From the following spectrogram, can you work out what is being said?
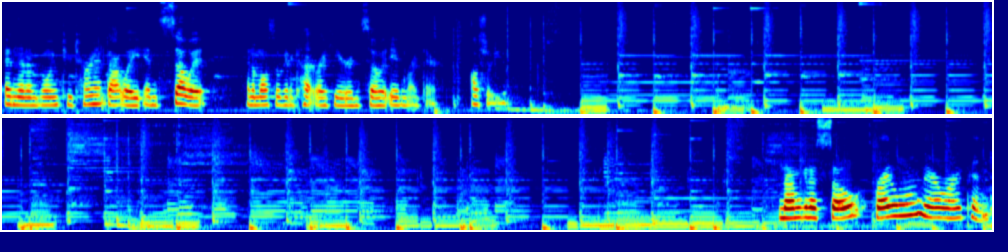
and then I'm going to turn it that way and sew it and I'm also going to cut right here and sew it in right there. I'll show you. Now I'm to sew right along there where I pinned.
